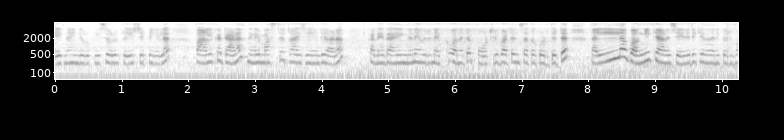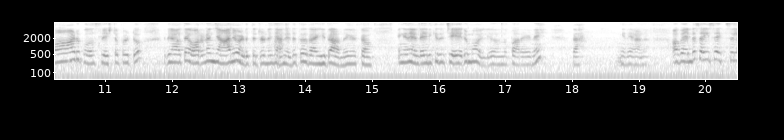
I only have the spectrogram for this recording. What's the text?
എയ്റ്റ് നയന്റി റുപ്പീസുകൾ ഫ്രീ ഷിപ്പിങ്ങിൽ പാൽക്കെട്ടാണ് കട്ടാണ് നിങ്ങൾ മസ്റ്റ് ട്രൈ ചെയ്യേണ്ടതാണ്. കാരണം ഇതായി ഇങ്ങനെ ഒരു നെക്ക് വന്നിട്ട് പോട്ട്ലി ബട്ടൺസ് ഒക്കെ കൊടുത്തിട്ട് നല്ല ഭംഗിക്കാണ് ചെയ്തിരിക്കുന്നത്. എനിക്ക് ഒരുപാട് പേഴ്സണലി ഇഷ്ടപ്പെട്ടു. ഇതിനകത്ത് ഒരെണ്ണം ഞാനും എടുത്തിട്ടുണ്ട്. ഞാൻ എടുത്തതായി ഇതാണ് കേട്ടോ. എങ്ങനെയുണ്ട്? എനിക്കിത് ചേരുമോ ഇല്ലയോ എന്ന് പറയണേ. ഇതാ ഇങ്ങനെയാണ്. അപ്പോൾ എന്റെ സൈസ് എക്സൽ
